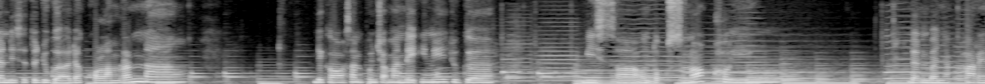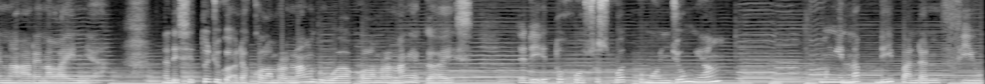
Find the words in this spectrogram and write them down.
dan di situ juga ada kolam renang di kawasan puncak Mande ini juga bisa untuk snorkeling dan banyak arena-arena lainnya. Nah, di situ juga ada kolam renang, dua kolam renang ya, guys. Jadi itu khusus buat pengunjung yang menginap di Pandan View.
